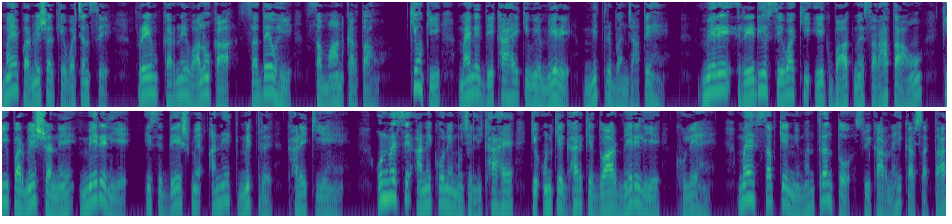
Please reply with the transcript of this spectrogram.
मैं परमेश्वर के वचन से प्रेम करने वालों का सदैव ही सम्मान करता हूँ, क्योंकि मैंने देखा है कि वे मेरे मित्र बन जाते हैं। मेरे रेडियो सेवा की एक बात मैं सराहता हूँ कि परमेश्वर ने मेरे लिए इस देश में अनेक मित्र खड़े किए हैं। उनमें से अनेकों ने मुझे लिखा है कि उनके घर के द्वार मेरे लिए खुले हैं। मैं सबके निमंत्रण तो स्वीकार नहीं कर सकता,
